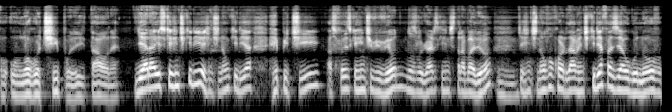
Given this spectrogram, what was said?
o, o logotipo ali e tal, né? E era isso que a gente queria. A gente não queria repetir as coisas que a gente viveu nos lugares que a gente trabalhou, que a gente não concordava. A gente queria fazer algo novo,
